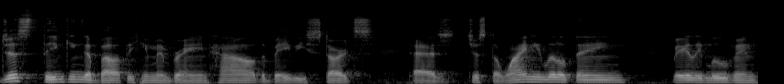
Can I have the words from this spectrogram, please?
just thinking about the human brain how the baby starts as just a whiny little thing barely moving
